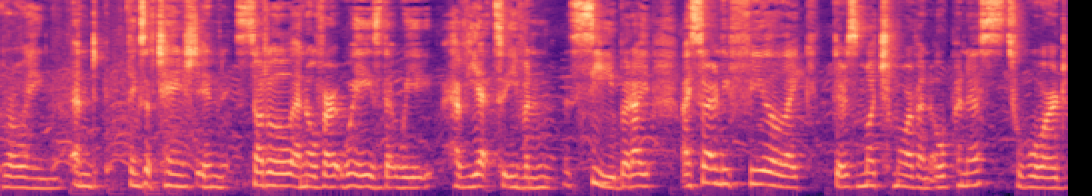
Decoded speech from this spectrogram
growing. And things have changed in subtle and overt ways that we have yet to even see. But I, I certainly feel like there's much more of an openness toward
